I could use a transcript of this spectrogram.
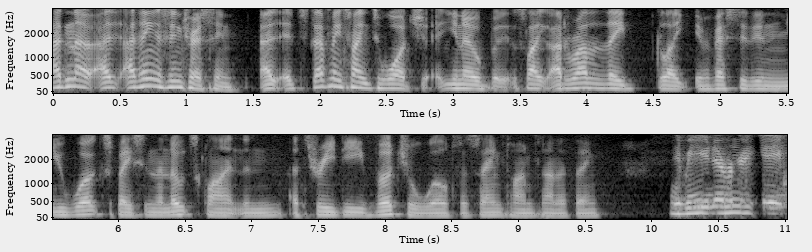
I don't know. I, I think it's interesting. It's definitely something to watch, you know. But it's like I'd rather they like invested in a new workspace in the Notes client than a 3D virtual world for Sametime kind of thing. Yeah, but maybe, you're never maybe, going to get any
